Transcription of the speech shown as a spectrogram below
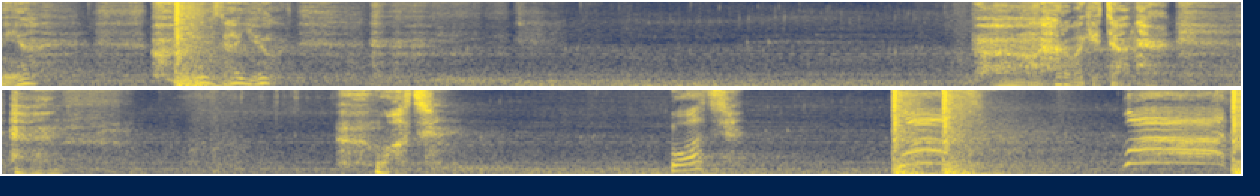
Mia? Is that you? Oh, how do I get down there? Um, Waltz? Waltz? Waltz! Waltz!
